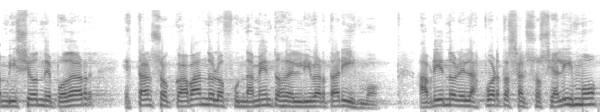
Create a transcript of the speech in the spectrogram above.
Ambición de poder están socavando los fundamentos del libertarismo, abriéndole las puertas al socialismo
